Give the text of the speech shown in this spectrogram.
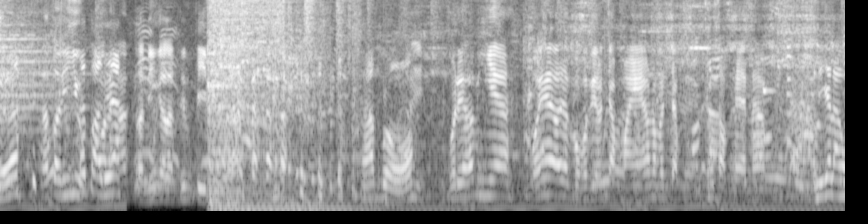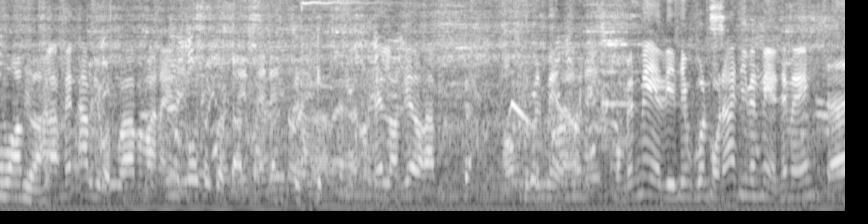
เออแล้วตอนนี้อยู่แล้วตอนเนี้ยตอนนี้กำลังขึ้นปีหนึ่งแล้วครับโบรสวัสดีครับเฮียไว้ให้เราจะปกติเราจับไม้แล้วเรามาจับโทรศัพท์แทนนะครับอันนี้กำลังวอร์มอยู่เหรอกำลังเซตอัพอยู่ว่าประมาณไหนโคตรกดดันเล่นรอนเรียลครับอ๋อคุณเป็นเมดแล้วนี่ผมเป็นเมดสิทีมคุณหัวหน้าทีมเป็นเมดใช่ไหมใช่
